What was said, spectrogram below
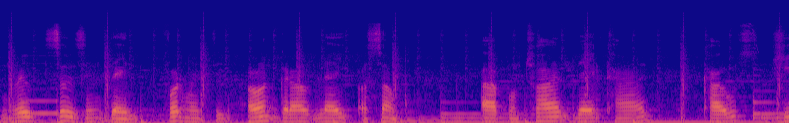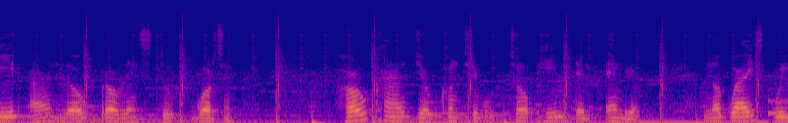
reducing the formation on ground like ozone, a punctual that can cause heat and low problems to worsen. How can you contribute to heal the embryo? No ways we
